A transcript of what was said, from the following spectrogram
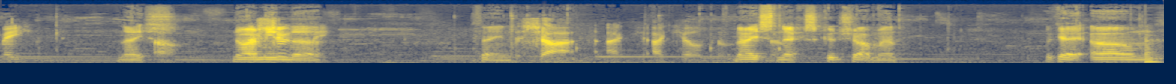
Me. Nice. Oh. No, I They're mean the me. thing. The shot. I, I killed them. Nice, next. Good shot, man. Okay, um...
